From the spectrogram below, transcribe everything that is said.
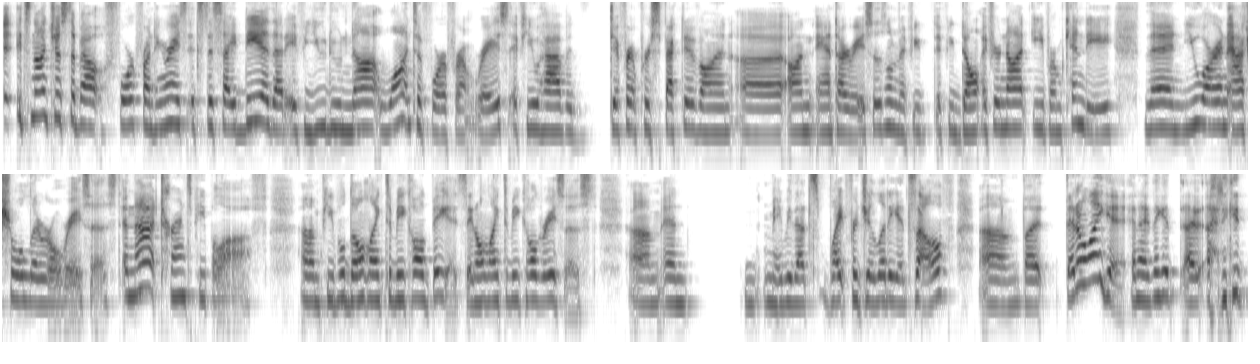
It's not just about forefronting race. It's this idea that if you do not want to forefront race, if you have a different perspective on uh, on anti-racism, if you if you don't if you're not Ibram Kendi, then you are an actual literal racist, and that turns people off. Um, people don't like to be called bigots. They don't like to be called racist, um, and maybe that's white fragility itself, um, but they don't like it, and I think it I, I think it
